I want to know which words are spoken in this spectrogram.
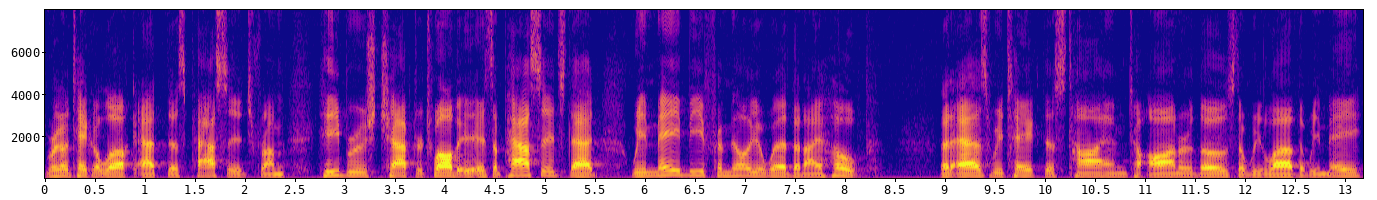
we're going to take a look at this passage from Hebrews chapter 12. It's a passage that we may be familiar with, and I hope that as we take this time to honor those that we love, that we may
